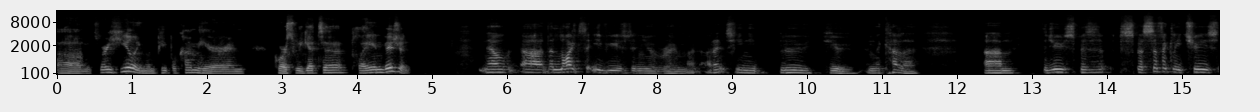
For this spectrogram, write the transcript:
um, it's very healing when people come here. And of course, we get to play in vision. Now, uh, the lights that you've used in your room, I, I don't see any blue hue in the color. Um, did you spe- specifically choose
